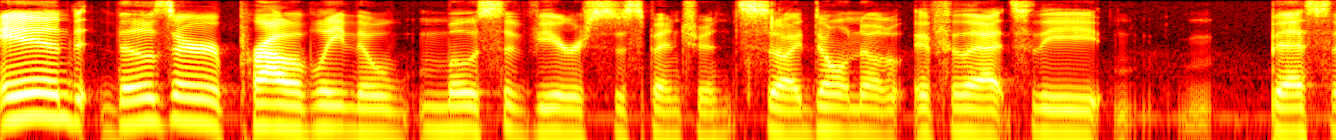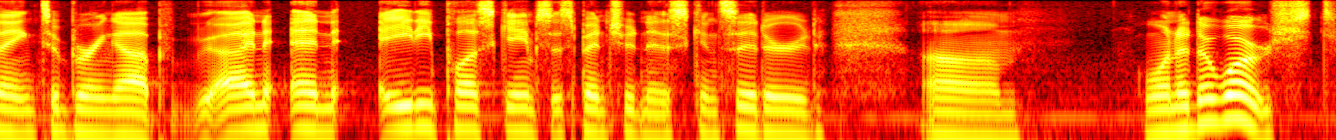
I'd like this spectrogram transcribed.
And those are probably the most severe suspensions. So I don't know if that's the best thing to bring up. An, an 80 plus game suspension is considered um, one of the worst.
